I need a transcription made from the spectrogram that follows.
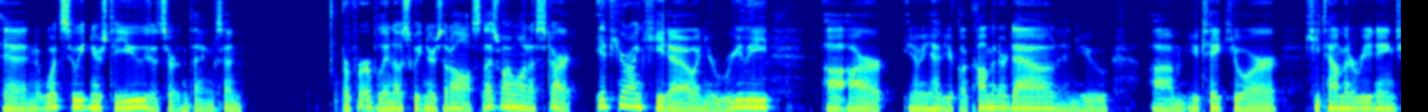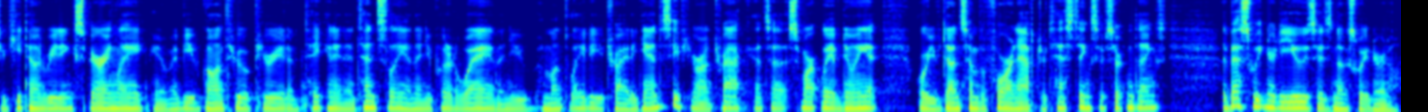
and what sweeteners to use at certain things, and preferably no sweeteners at all. So that's why I want to start. If you're on keto and you're really uh, are you know you have your glucometer down and you um, you take your ketometer readings, your ketone readings sparingly. You know, maybe you've gone through a period of taking it intensely and then you put it away and then you, a month later, you try it again to see if you're on track. That's a smart way of doing it. Or you've done some before and after testings of certain things. The best sweetener to use is no sweetener at all.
